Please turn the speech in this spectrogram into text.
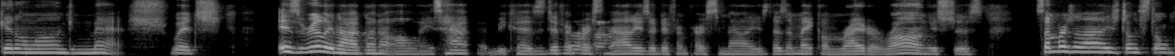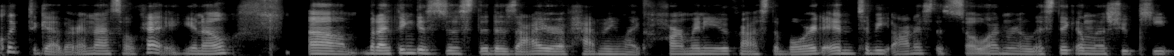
get along and mesh, which is really not going to always happen because different uh-huh. personalities are different personalities. Doesn't make them right or wrong. It's just some personalities just don't click together, and that's okay, you know. Um, but I think it's just the desire of having like harmony across the board. And to be honest, it's so unrealistic unless you keep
